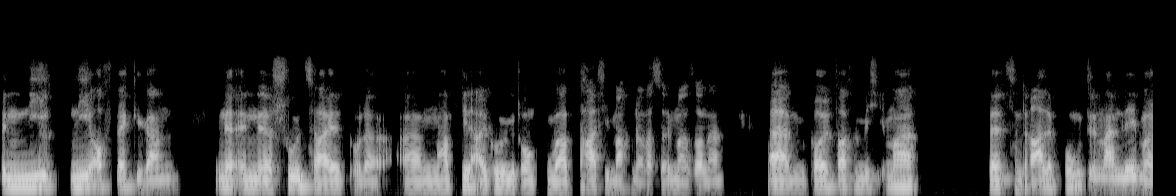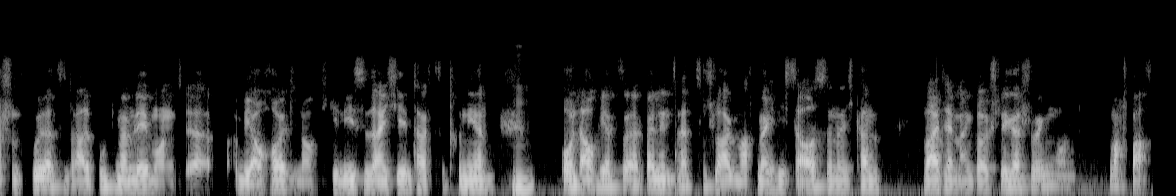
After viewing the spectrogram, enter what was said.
bin nie, nie oft weggegangen in der, in der Schulzeit oder ähm, habe viel Alkohol getrunken, war Party machen oder was auch immer, sondern ähm, Golf war für mich immer der zentrale Punkt in meinem Leben, oder schon früher der zentrale Punkt in meinem Leben und äh, wie auch heute noch. Ich genieße es eigentlich jeden Tag zu trainieren. Mhm. Und auch jetzt äh, Bälle ins Netz zu schlagen, macht mir eigentlich nichts aus, sondern ich kann weiterhin meinen Golfschläger schwingen und macht Spaß.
